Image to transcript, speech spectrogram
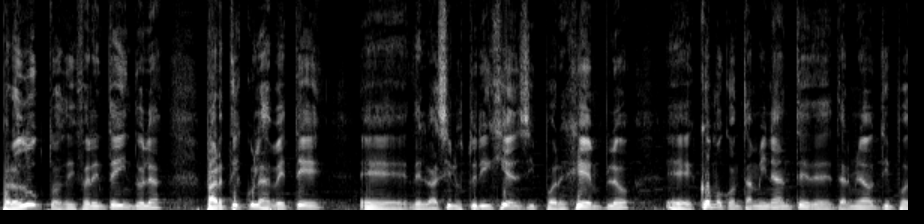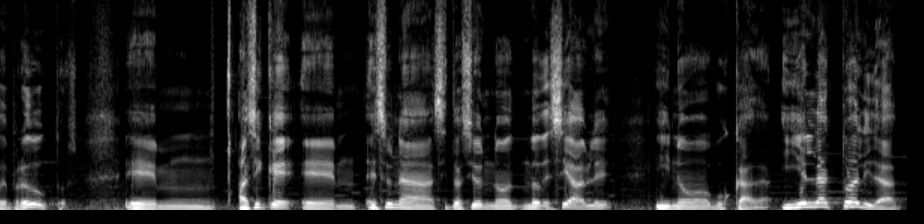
productos de diferente índole, partículas BT eh, del Bacillus thuringiensis, por ejemplo, eh, como contaminantes de determinado tipo de productos. Em, así que em, es una situación no deseable y no buscada. Y en la actualidad,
